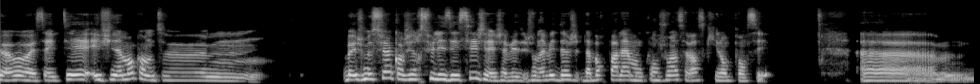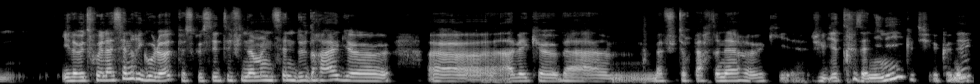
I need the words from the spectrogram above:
euh, ouais, ça a été, et finalement, quand, euh, bah, je me souviens quand j'ai reçu les essais, j'avais, j'en avais d'abord parlé à mon conjoint, savoir ce qu'il en pensait. Euh, il avait trouvé la scène rigolote parce que c'était finalement une scène de drague euh, euh, avec euh, bah, ma future partenaire euh, qui est Juliette Trezanini que tu connais.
